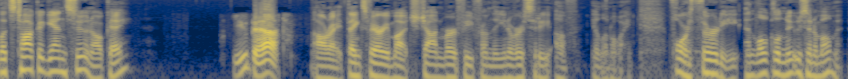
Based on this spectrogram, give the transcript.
Let's talk again soon, okay? You bet. All right. Thanks very much. John Murphy from the University of Illinois. 430 and local news in a moment.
